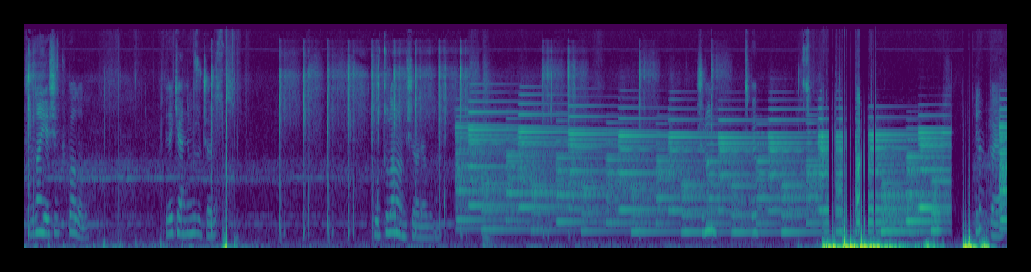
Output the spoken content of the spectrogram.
şuradan yeşil küpe alalım. Bir de kendimiz uçarız. Kurtulamamış hala bunu. Şunun tipe... Bir dakika ya.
